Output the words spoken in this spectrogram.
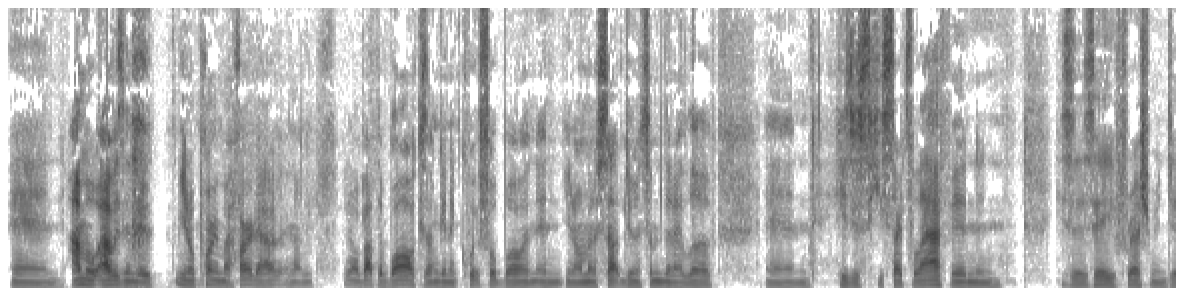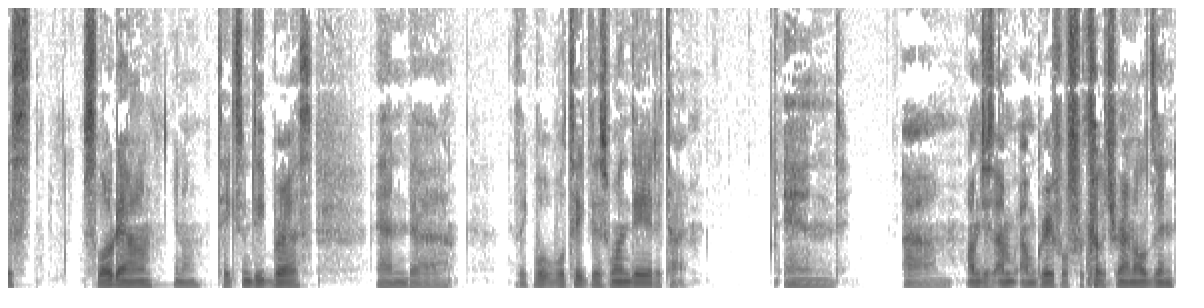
and I'm I was in there you know pouring my heart out, and I'm you know about the ball because I'm gonna quit football and, and you know I'm gonna stop doing something that I love, and he just he starts laughing and he says, "Hey freshman, just slow down, you know, take some deep breaths, and uh, he's like, we'll we'll take this one day at a time," and um, I'm just I'm I'm grateful for Coach Reynolds and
